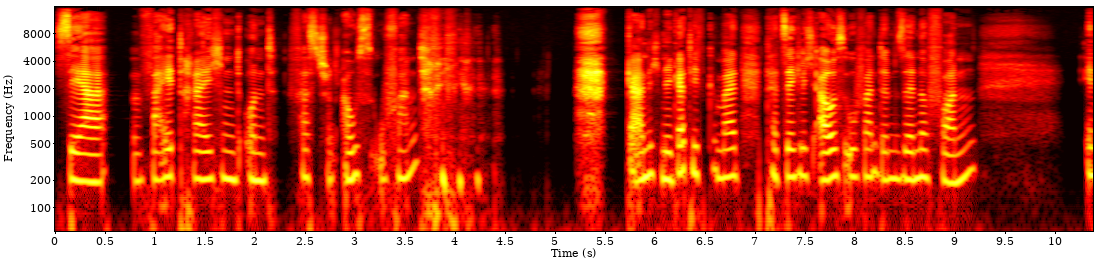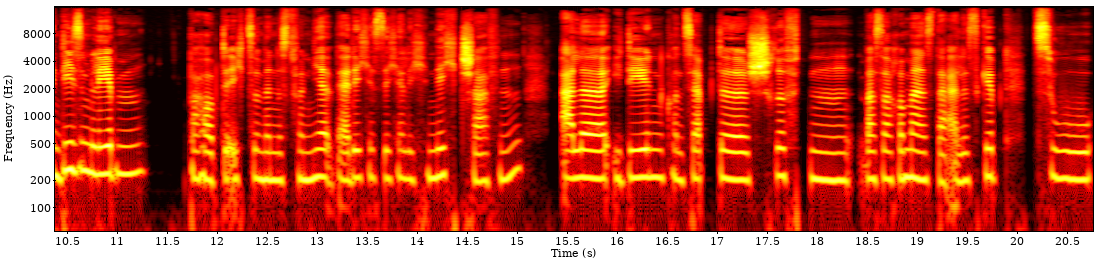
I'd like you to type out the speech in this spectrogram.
sehr weitreichend und fast schon ausufernd. Gar nicht negativ gemeint, tatsächlich ausufernd im Sinne von, in diesem Leben, behaupte ich zumindest von mir, werde ich es sicherlich nicht schaffen, alle Ideen, Konzepte, Schriften, was auch immer es da alles gibt, zu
